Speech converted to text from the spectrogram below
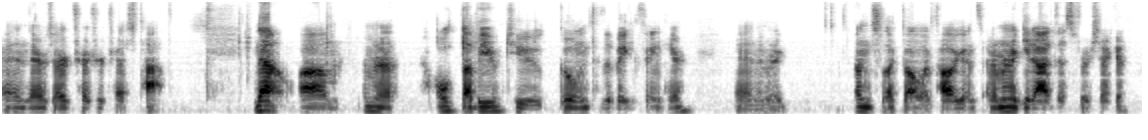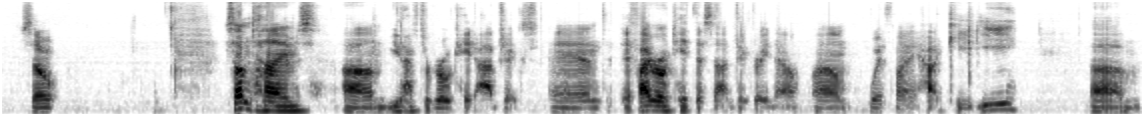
and there's our treasure chest top. Now, um, I'm going to Alt W to go into the big thing here, and I'm going to unselect all my polygons, and I'm going to get out of this for a second. So, sometimes um, you have to rotate objects, and if I rotate this object right now um, with my hotkey E, um,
